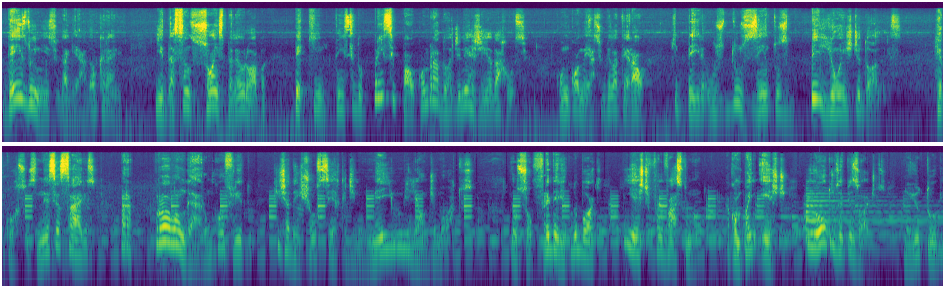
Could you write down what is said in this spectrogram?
Desde o início da guerra da Ucrânia, e das sanções pela Europa, Pequim tem sido o principal comprador de energia da Rússia, com um comércio bilateral que beira os 200 bilhões de dólares, recursos necessários para prolongar um conflito que já deixou cerca de meio milhão de mortos. Eu sou Frederico Duboc e este foi Vasto Mundo. Acompanhe este e outros episódios no YouTube,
